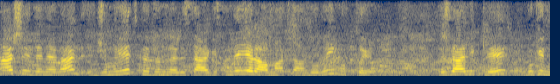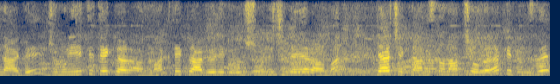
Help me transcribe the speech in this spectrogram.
her şeyden evvel Cumhuriyet Kadınları sergisinde yer almaktan dolayı mutluyum. Özellikle bugünlerde Cumhuriyeti tekrar anmak, tekrar böyle bir oluşumun içinde yer almak gerçekten bir sanatçı olarak hepimize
